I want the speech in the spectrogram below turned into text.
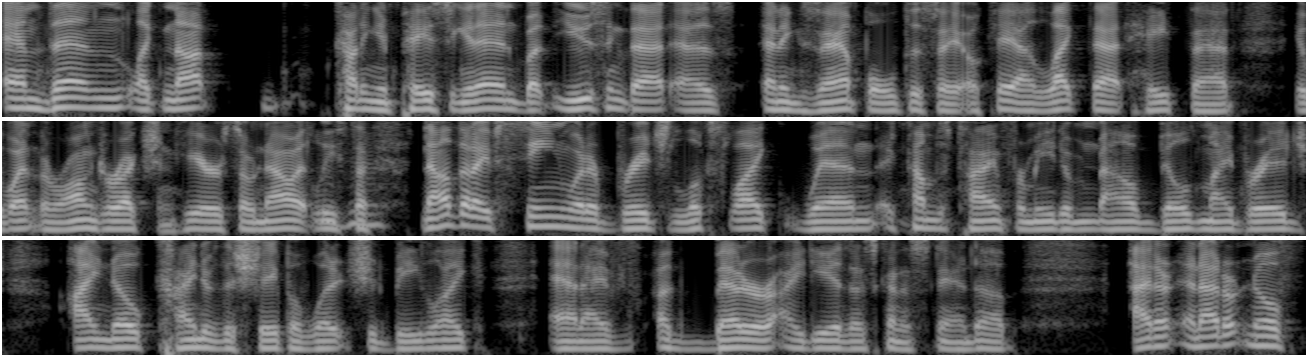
And then like not cutting and pasting it in, but using that as an example to say, okay, I like that, hate that. It went the wrong direction here. So now at least, mm-hmm. now that I've seen what a bridge looks like when it comes time for me to now build my bridge, I know kind of the shape of what it should be like. And I've a better idea that's going to stand up. I don't, and I don't know if,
